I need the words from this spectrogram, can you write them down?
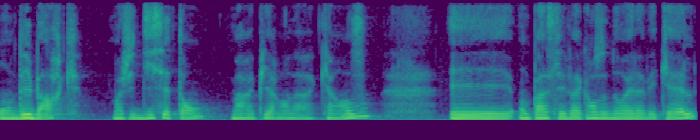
On débarque, moi j'ai 17 ans, Marie-Pierre en a 15, et on passe les vacances de Noël avec elle.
